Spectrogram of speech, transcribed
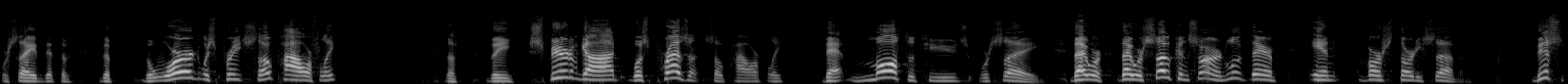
were saved, that the, the, the Word was preached so powerfully, the, the Spirit of God was present so powerfully, that multitudes were saved. They were, they were so concerned. Look there in verse 37. This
